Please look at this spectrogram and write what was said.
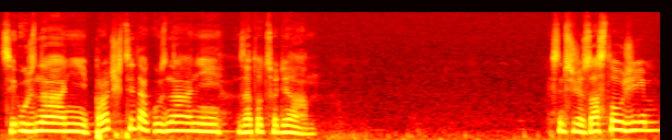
Chci uznání. Proč chci tak uznání za to, co dělám? Myslím si, že zasloužím.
